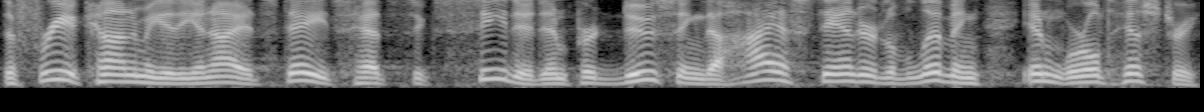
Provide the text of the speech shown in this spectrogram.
the free economy of the United States had succeeded in producing the highest standard of living in world history.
